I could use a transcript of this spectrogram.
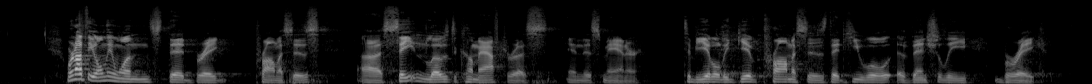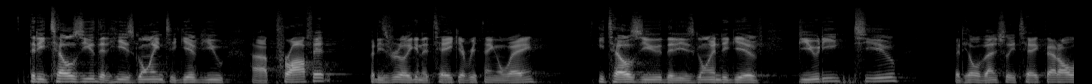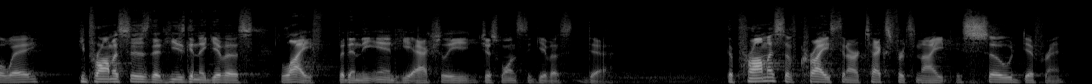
We're not the only ones that break promises. Uh, Satan loves to come after us in this manner, to be able to give promises that he will eventually break. That he tells you that he's going to give you uh, profit, but he's really going to take everything away. He tells you that he's going to give beauty to you, but he'll eventually take that all away. He promises that he's going to give us life, but in the end, he actually just wants to give us death. The promise of Christ in our text for tonight is so different.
